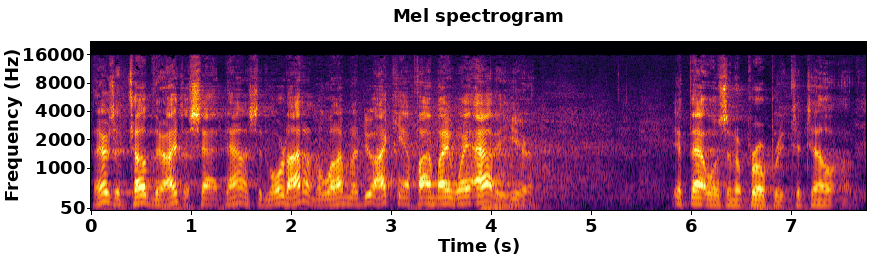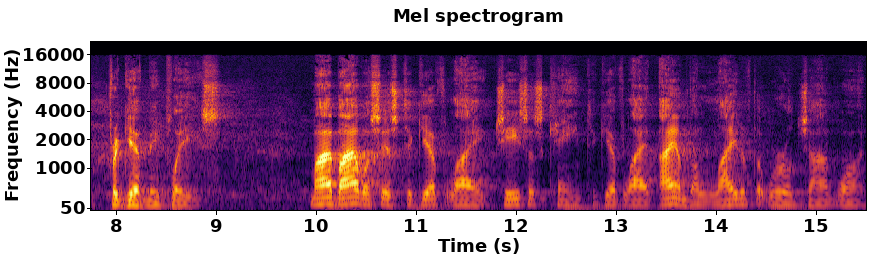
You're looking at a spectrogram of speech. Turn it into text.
there's a tub there. I just sat down and said, Lord, I don't know what I'm going to do. I can't find my way out of here. If that wasn't appropriate to tell, forgive me, please. My Bible says to give light. Jesus came to give light. I am the light of the world, John 1.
